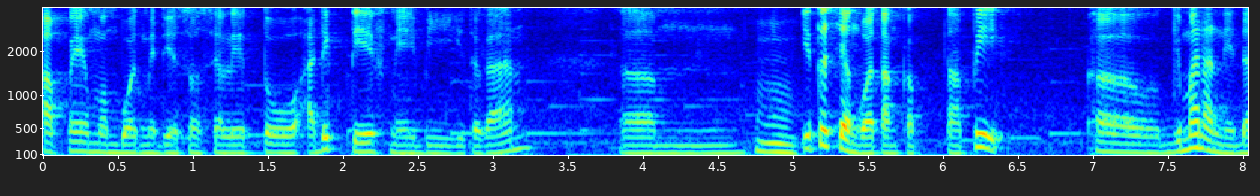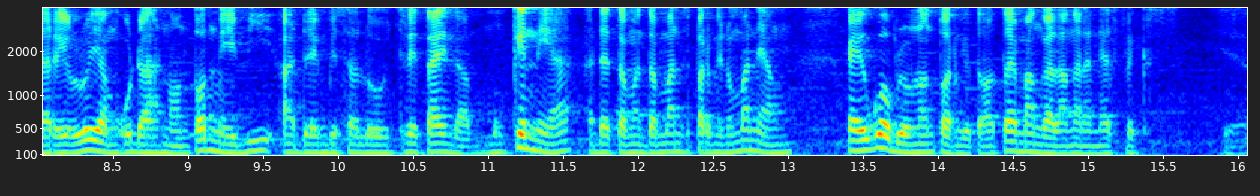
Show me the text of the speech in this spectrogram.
apa yang membuat media sosial itu adiktif maybe gitu kan? Em, itu sih yang gue tangkep. Tapi eh, gimana nih dari lu yang udah nonton maybe ada yang bisa lu ceritain nggak? Mungkin nih ya ada teman-teman seperminuman yang kayak gue belum nonton gitu atau emang gak langganan Netflix? Ya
